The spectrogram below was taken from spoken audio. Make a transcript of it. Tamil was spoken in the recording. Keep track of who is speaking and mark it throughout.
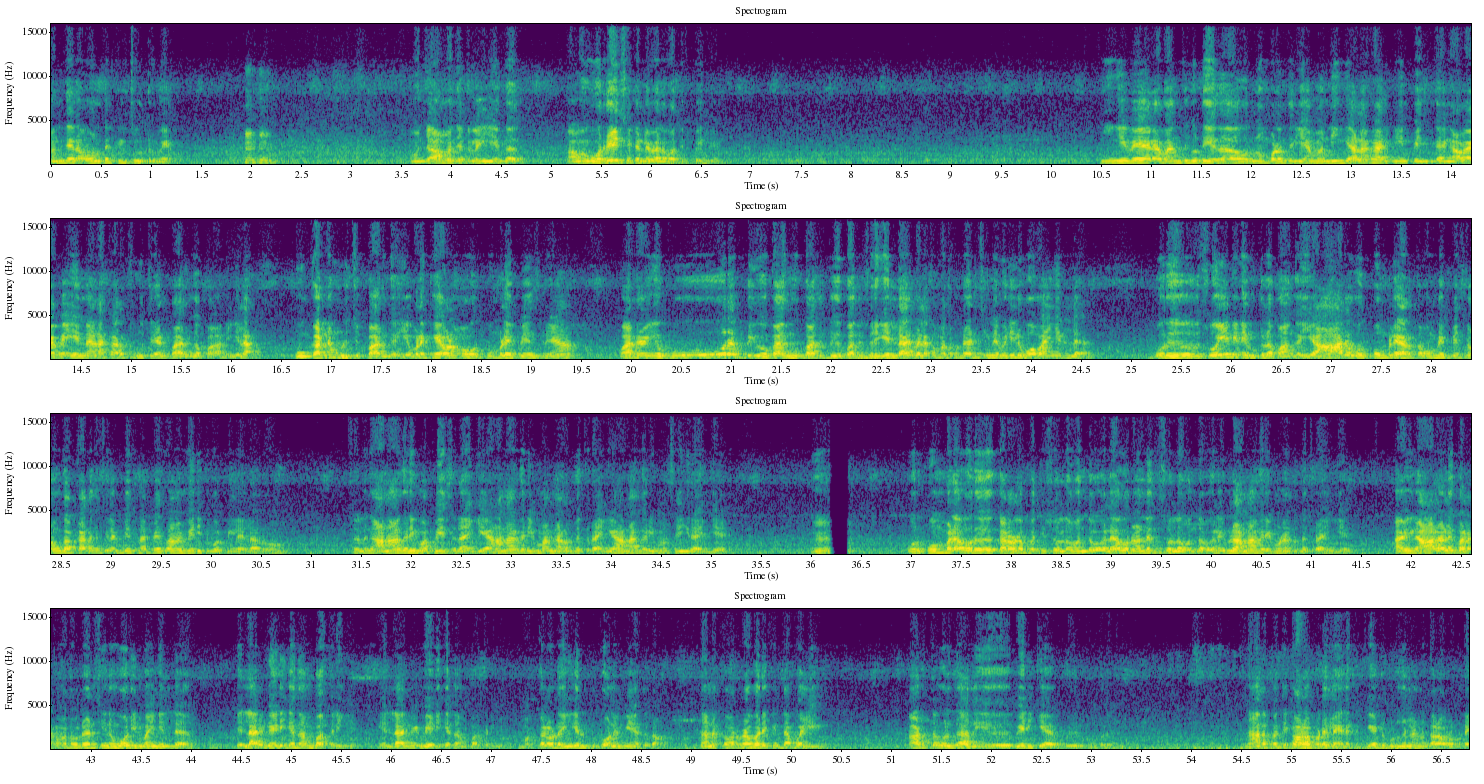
Speaker 1: வந்தேன்னா உன்கிட்ட கிழிச்சு விட்ருவேன் உன் ஜாமான் சட்டெல்லாம் இயங்காது. அவன் ஒரே செகண்டில் வேலை பார்த்துட்டு போயிருவேன். நீங்கள் வேற வந்துக்கிட்டு ஏதாவது ஒரு நம்பளம் தெரியாமல் நீங்கள் அழகாக இருக்கீங்கன்னு பேசியிருக்காங்க. அவன் அவன் என்னென்ன கரைச்சி ஊற்றுறேன்னு பாருங்கப்பா. நீங்களா உன் கண்ணை முடிச்சு பாருங்க. எவ்வளோ கேவலமாக ஒரு பொம்பளை பேசுகிறேன் வர்றவங்க பூரா இப்படி உட்காந்து உட்காந்துட்டு பதில் சொல்லி எல்லாரும் விளக்க மற்ற கொண்டு அடிச்சிங்கன்னா வெளியில் போவாங்க இல்லை. ஒரு சுய நினைவுக்குள்ள வாங்க. யாரை ஒரு பொம்பளை அடுத்த பொம்பளை பேசினா உங்கள் அக்கா தங்கச்சிலாம் பேசினா பேசாமல் வேடிக்கை பார்ப்பீங்களா எல்லாரும்? சொல்லுங்கள் அநாகரிகமாக பேசுகிறாங்க அநாகரிகமாக நடந்துக்கிறாங்க. அநாகரிகமாக செய்கிறாங்க ம்? ஒரு பொம்பளை ஒரு கடவுளை பற்றி சொல்ல வந்தவங்களை ஒரு நல்லது சொல்ல வந்தவங்களை இவ்வளோ அநாகரிகமாக நடந்துக்கிறாங்க. அவங்கள ஆளாளுக்கு வழக்க மற்ற ஓடிடுவாங்க இல்லை? எல்லாரும் வேடிக்கை தான் பார்க்குறீங்க. எல்லாருமே வேடிக்கை தான் பார்க்குறீங்க. மக்களோட இயல்பு குணமே அதுதான். தனக்கு வர்ற வரைக்கும் தான் வழி. அடுத்தவங்களுக்கு அது வேடிக்கையாக போயிருக்கும் உங்களுக்கு. நான் அதை பற்றி கவலைப்படலை. எனக்கு கேட்டு கொடுங்கலாம் நான் கவலைப்பட்டேன்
